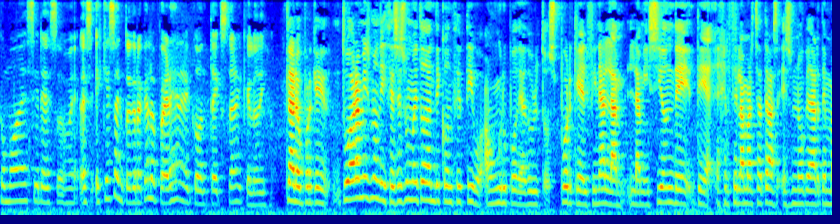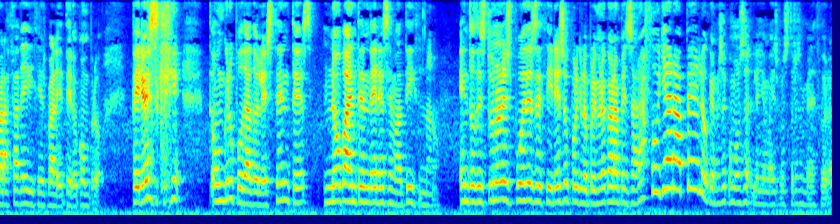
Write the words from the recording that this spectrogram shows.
¿Cómo decir eso? Me- es, es que exacto, creo que lo peor es en el contexto en el que lo dijo. Claro, porque tú ahora mismo dices es un método anticonceptivo a un grupo de adultos, porque al final la, la misión de, de ejercer la marcha atrás es no quedarte embarazada y dices, vale, te lo compro. Pero es que un grupo de adolescentes no va a entender ese matiz. No. Entonces tú no les puedes decir eso porque lo primero que van a pensar, a follar a pelo, que no sé cómo le llamáis vosotros en Venezuela.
